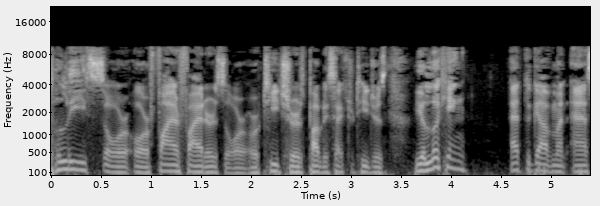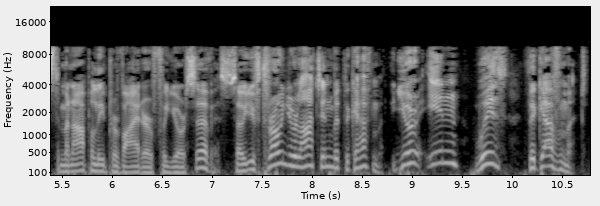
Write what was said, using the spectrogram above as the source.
police or, or firefighters or, or teachers, public sector teachers, you're looking at the government as the monopoly provider for your service. So you've thrown your lot in with the government. You're in with the government.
